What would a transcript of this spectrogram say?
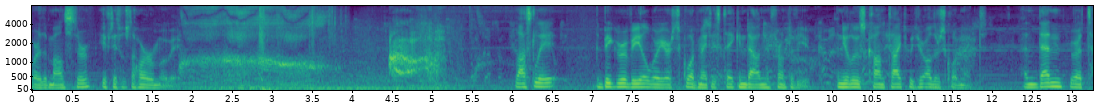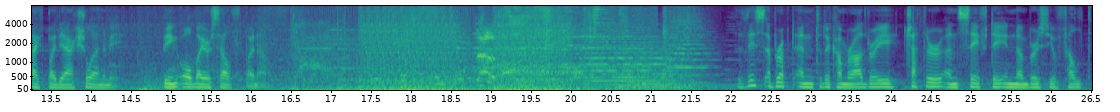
or the monster if this was a horror movie. Lastly, the big reveal where your squadmate is taken down in front of you and you lose contact with your other squadmate. And then you're attacked by the actual enemy, being all by yourself by now. This abrupt end to the camaraderie, chatter and safety in numbers you've felt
